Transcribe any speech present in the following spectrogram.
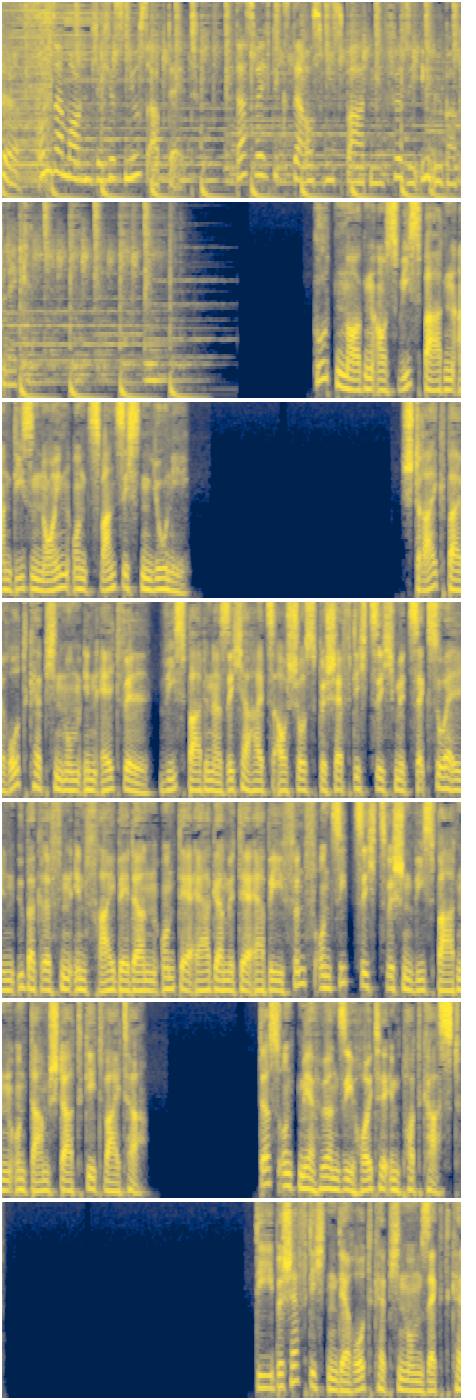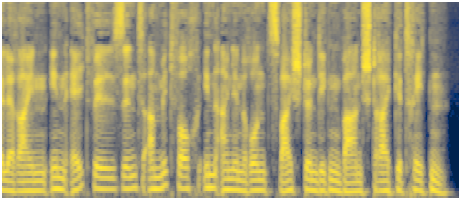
Bude, unser morgendliches News Update. Das Wichtigste aus Wiesbaden für Sie im Überblick. Guten Morgen aus Wiesbaden an diesem 29. Juni. Streik bei Rotkäppchenmum in Eltville. Wiesbadener Sicherheitsausschuss beschäftigt sich mit sexuellen Übergriffen in Freibädern und der Ärger mit der RB 75 zwischen Wiesbaden und Darmstadt geht weiter. Das und mehr hören Sie heute im Podcast. Die Beschäftigten der Rotkäppchenmum Sektkellereien in Eltville sind am Mittwoch in einen rund zweistündigen Warnstreik getreten.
